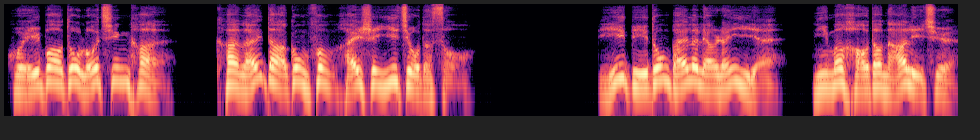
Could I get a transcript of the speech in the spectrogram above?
鬼豹斗罗轻叹，看来大供奉还是依旧的怂。比比东白了两人一眼，你们好到哪里去？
